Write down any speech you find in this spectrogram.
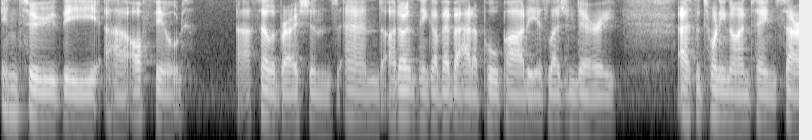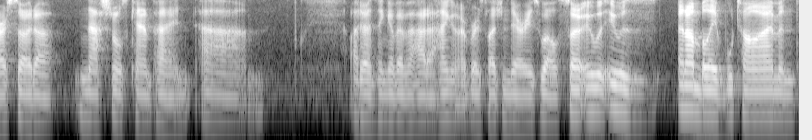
into the uh, off field uh, celebrations. And I don't think I've ever had a pool party as legendary as the 2019 Sarasota Nationals campaign. Um, I don't think I've ever had a hangover as legendary as well. So it, it was an unbelievable time, and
